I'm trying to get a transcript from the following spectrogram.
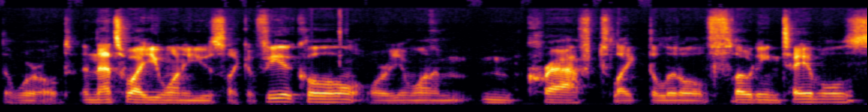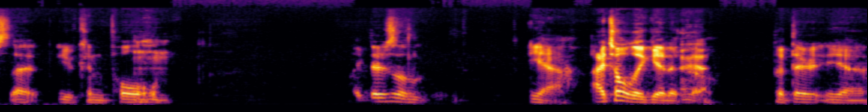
the world and that's why you want to use like a vehicle or you want to craft like the little floating tables that you can pull Mhm. like there's a yeah i totally get it Yeah. though but there yeah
